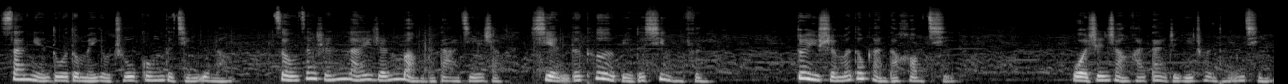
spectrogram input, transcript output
三年多都没有出宫的秦玉郎，走在人来人往的大街上，显得特别的兴奋。对什么都感到好奇。我身上还带着一串铜钱，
